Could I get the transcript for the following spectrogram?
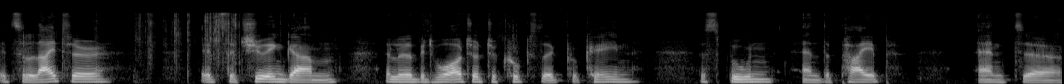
It's a lighter, it's a chewing gum, a little bit water to cook the cocaine, a spoon and the pipe, and uh,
